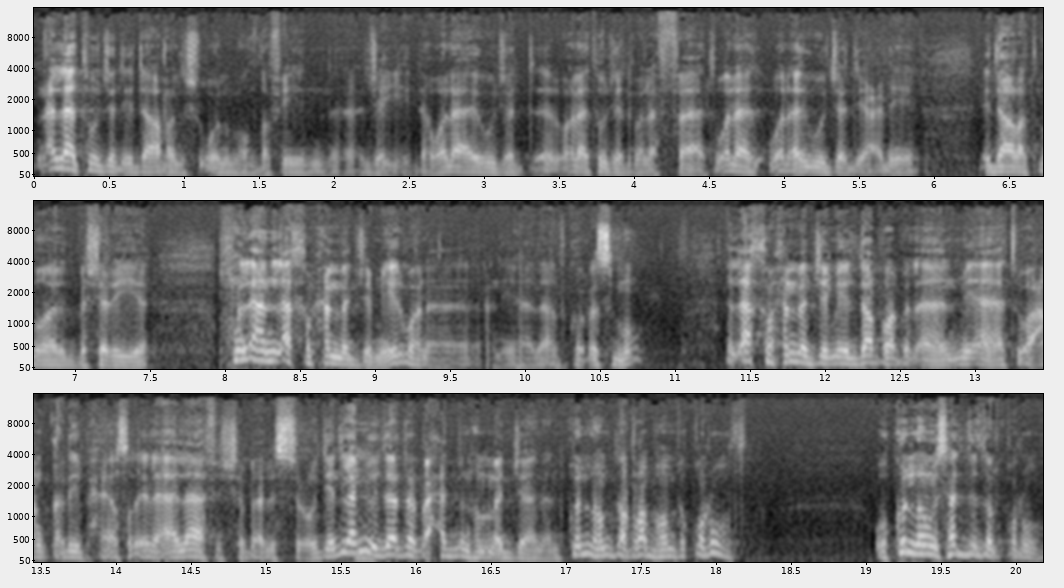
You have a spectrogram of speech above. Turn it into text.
لا توجد إدارة لشؤون الموظفين جيدة ولا يوجد ولا توجد ملفات ولا ولا يوجد يعني إدارة موارد بشرية. والآن الأخ محمد جميل وأنا يعني هذا أذكر اسمه الأخ محمد جميل درب الآن مئات وعن قريب حيصل إلى آلاف الشباب السعوديين لم يدرب أحد منهم مجانا. كلهم دربهم بقروض. وكلهم يسدد القروض.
